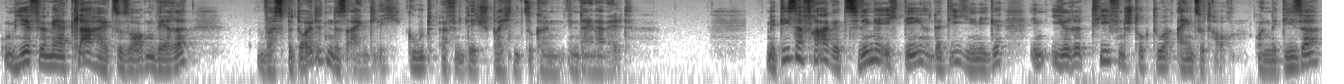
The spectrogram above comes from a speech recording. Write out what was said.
um hier für mehr Klarheit zu sorgen, wäre, was bedeutet denn das eigentlich, gut öffentlich sprechen zu können in deiner Welt? Mit dieser Frage zwinge ich den oder diejenige, in ihre tiefen Struktur einzutauchen und mit dieser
